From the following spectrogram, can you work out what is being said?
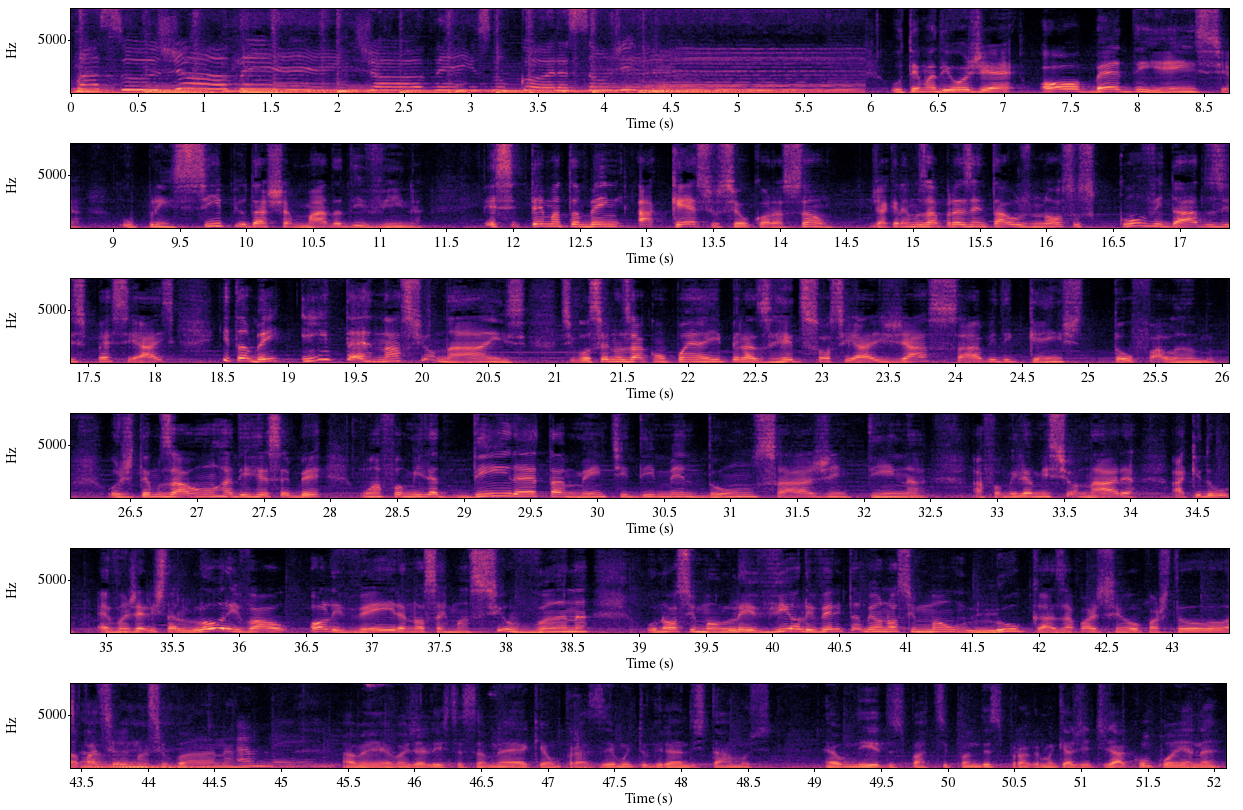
Espaço Jovem, jovens no coração de. O tema de hoje é obediência, o princípio da chamada divina. Esse tema também aquece o seu coração? Já queremos apresentar os nossos convidados especiais e também internacionais. Se você nos acompanha aí pelas redes sociais, já sabe de quem estou falando. Hoje temos a honra de receber uma família diretamente de Mendonça, Argentina. A família missionária aqui do evangelista Lorival Oliveira, nossa irmã Silvana, o nosso irmão Levi Oliveira e também o nosso irmão Lucas. A paz do Senhor, pastor. A paz do Senhor, irmã Silvana. Amém. Amém, evangelista Samek. É um prazer muito grande estarmos reunidos, participando desse programa que a gente já acompanha, né?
